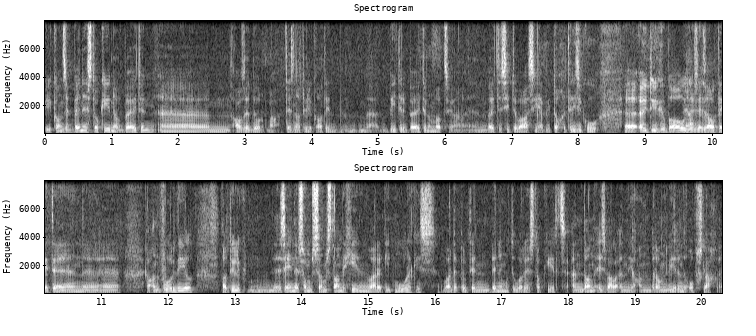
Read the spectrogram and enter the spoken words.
Je kan ze binnen stockeren of buiten. Ehm, als er door, maar het is natuurlijk altijd beter buiten, omdat ja, in een buitensituatie heb je toch het risico eh, uit je gebouw. Dus dat is altijd een, eh, ja, een voordeel. Natuurlijk mm, zijn er soms omstandigheden waar het niet mogelijk is, waar de producten binnen moeten worden gestockeerd. En dan is wel een, ja, een brandwerende opslag eh,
